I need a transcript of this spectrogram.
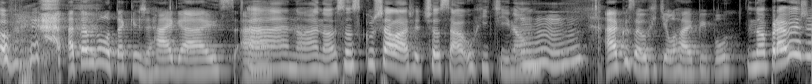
Dobre. A tam bolo také, že hi guys. A... Áno, áno. Som skúšala, že čo sa uchytí, no. Mm-hmm. A ako sa uchytilo hi people? No práve, že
